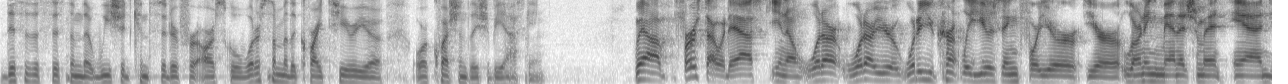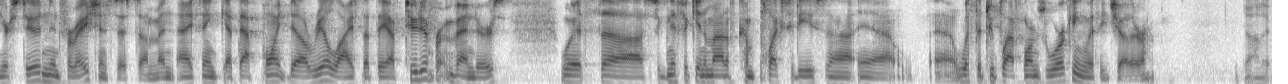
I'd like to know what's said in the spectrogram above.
this is a system that we should consider for our school what are some of the criteria or questions they should be asking well, first I would ask, you know, what are what are your what are you currently using for your your learning management and your student information system? And I think at that point they'll realize that they have two different vendors with a uh, significant amount of complexities uh, uh, with the two platforms working with each other. Got it.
